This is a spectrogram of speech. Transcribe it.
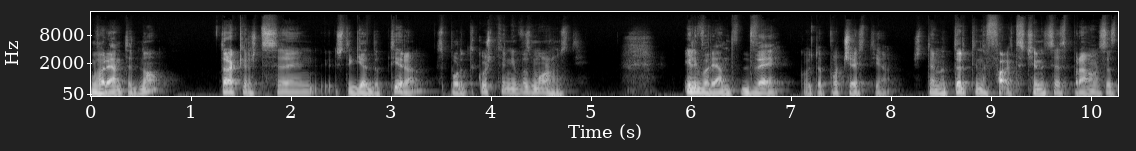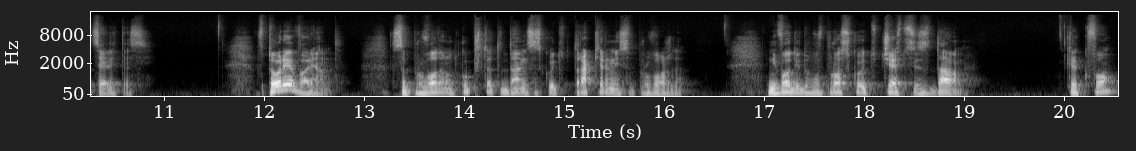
Вариант 1. Тракер ще, се, ще ги адаптира според текущите ни възможности. Или вариант 2, който е по-честия, ще натърти на факта, че не се справяме с целите си. Втория вариант, съпроводен от купищата данни, с които тракера ни съпровожда, ни води до въпрос, който често си задаваме. Какво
